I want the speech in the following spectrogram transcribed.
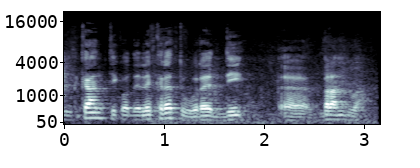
il Cantico delle creature di eh, Branduardi.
